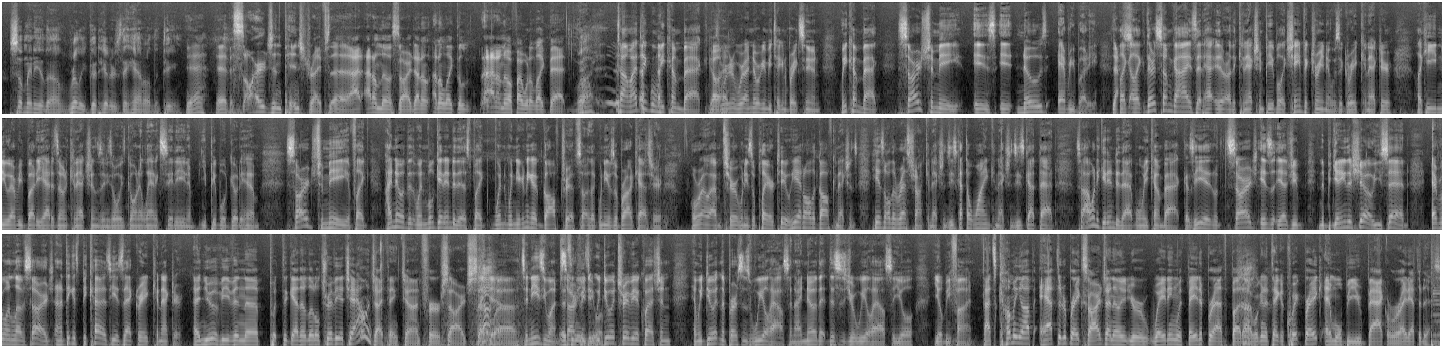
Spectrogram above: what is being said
so many of the really good hitters they had on the team. Yeah, yeah, the Sarge and pinstripes. Uh, I, I don't know, Sarge. I don't, I don't like the. I don't know if I would have liked that. Well, Tom, I think when we come back, Go we're gonna, we're, I know we're going to be taking a break soon. When we come back, Sarge to me is it knows everybody. Yes. Like like there's some guys that ha- are the connection people. Like Shane Victorino was a great connector. Like he knew everybody had his own connections, and he's always going to Atlantic City, and people would go to him. Sarge to me, if like I know that when we'll get into this, like when when you're going to go golf trips, uh, like when he was a broadcaster. Or I'm sure when he's a player too, he had all the golf connections. He has all the restaurant connections. He's got the wine connections. He's got that. So I want to get into that when we come back because he is- Sarge is as you in the beginning of the show you said everyone loves Sarge, and I think it's because he is that great connector. And you have even uh, put together a little trivia challenge, I think, John, for Sarge. So uh, it's an easy one. it's an we, easy do, we do a trivia question, and we do it in the person's wheelhouse. And I know that this is your wheelhouse, so you'll you'll be fine. That's coming up after the break, Sarge. I know you're waiting with bated breath, but uh, we're going to take a quick break, and we'll be back right after this.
